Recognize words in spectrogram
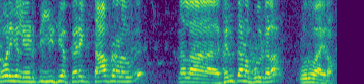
கோழிகள் எடுத்து ஈஸியாக பிறக்கி சாப்பிட்ற அளவுக்கு நல்லா ஹெல்த்தான புழுக்களாக உருவாயிரும்.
